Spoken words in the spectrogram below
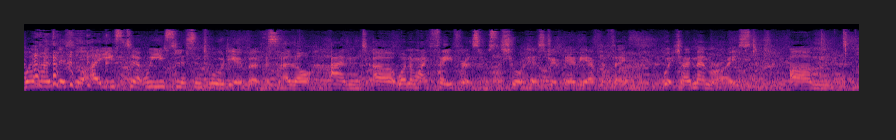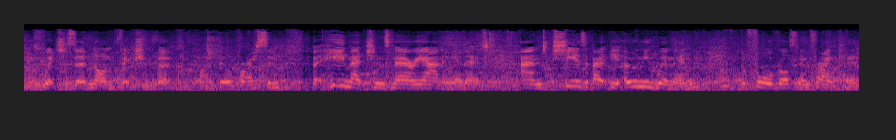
when I was little, I used to we used to listen to audiobooks a lot, and uh, one of my favourites was the Short History of Nearly Everything, which I memorised, um, which is a non-fiction book by Bill Bryson. But he mentions Mary Anning in it, and she is about the only woman before Rosalind Franklin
